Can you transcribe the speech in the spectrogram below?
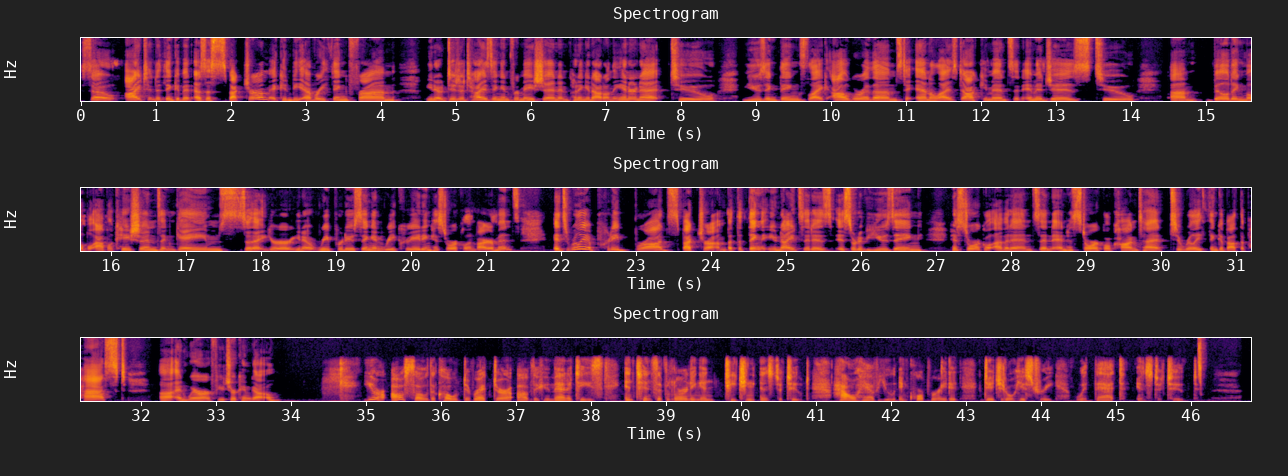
So, I tend to think of it as a spectrum. It can be everything from, you know, digitizing information and putting it out on the internet to using things like algorithms to analyze documents and images to um, building mobile applications and games so that you're you know reproducing and recreating historical environments it's really a pretty broad spectrum. But the thing that unites it is is sort of using historical evidence and, and historical content to really think about the past uh, and where our future can go you are also the co director of the Humanities Intensive Learning and Teaching Institute. How have you incorporated digital history with that institute?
